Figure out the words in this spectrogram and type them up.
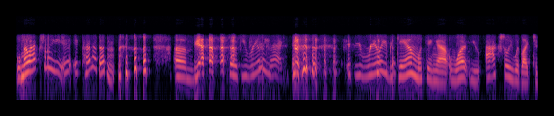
Well, no, actually, it, it kind of doesn't. um, yeah. So if you really, if you really began looking at what you actually would like to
